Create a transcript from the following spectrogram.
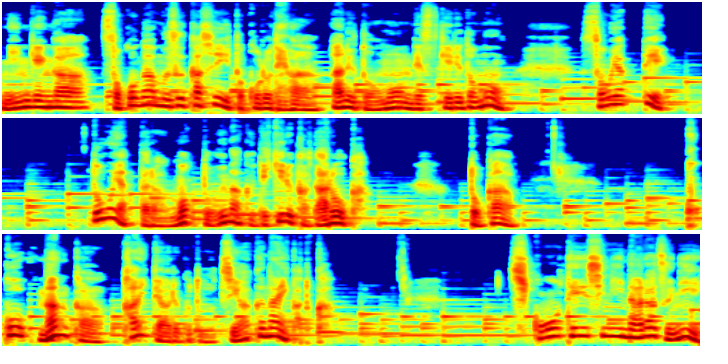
人間がそこが難しいところではあると思うんですけれども、そうやってどうやったらもっとうまくできるかだろうかとか、ここなんか書いてあることと違くないかとか、思考停止にならずに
